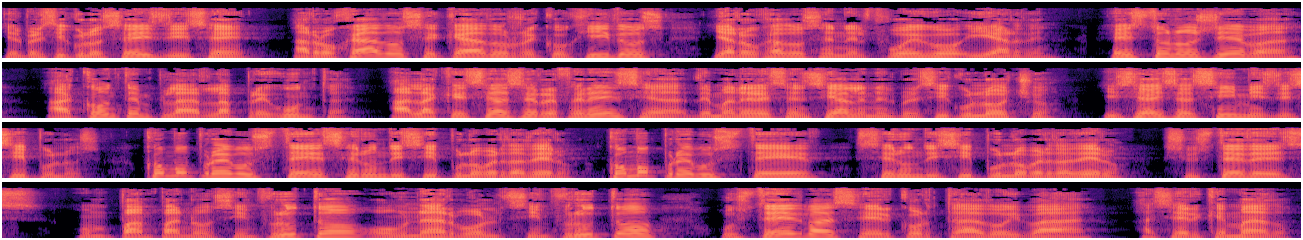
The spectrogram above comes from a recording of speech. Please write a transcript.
Y el versículo 6 dice, arrojados, secados, recogidos y arrojados en el fuego y arden. Esto nos lleva a contemplar la pregunta, a la que se hace referencia de manera esencial en el versículo 8. Y seáis así mis discípulos. ¿Cómo prueba usted ser un discípulo verdadero? ¿Cómo prueba usted ser un discípulo verdadero? Si usted es un pámpano sin fruto o un árbol sin fruto, usted va a ser cortado y va a ser quemado.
